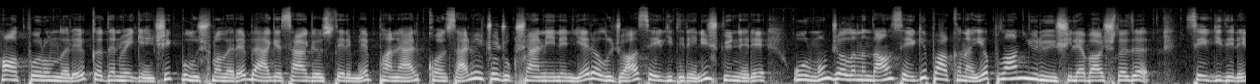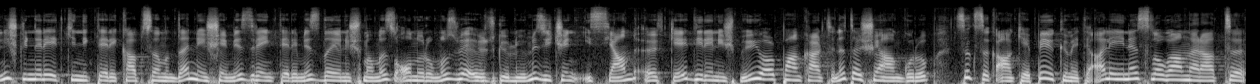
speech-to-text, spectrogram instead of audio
Halk forumları, kadın ve gençlik buluşmaları, belgesel gösterimi, panel, konser ve çocuk şenliğinin yer alacağı Sevgi Direniş Günleri Uğur Mumcu alanından Sevgi Parkı'na yapılan yürüyüş ile başladı. Sevgi Direniş Günleri etkinlikleri kapsamında neşemiz, renklerimiz, dayanışmamız, onurumuz ve özgürlüğümüz için isyan, öfke, direniş büyüyor pankartını taşıyan grup sık sık AKP hükümeti aleyhine sloganlar attı.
